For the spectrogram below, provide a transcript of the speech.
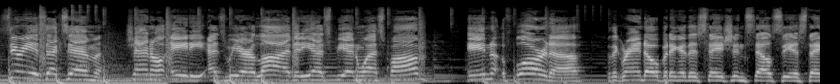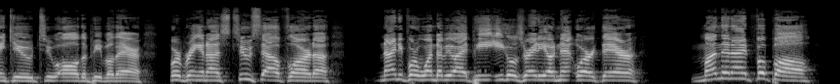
Sirius XM Channel 80, as we are live at ESPN West Palm in Florida for the grand opening of this station. Celsius, thank you to all the people there for bringing us to South Florida. 94.1 WIP, Eagles Radio Network there. Monday Night Football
